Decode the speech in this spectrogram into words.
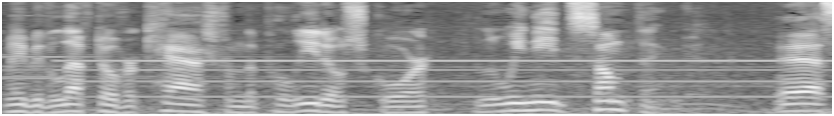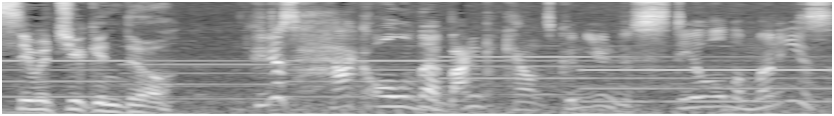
Maybe the leftover cash from the Paleto score. We need something. Yeah, see what you can do. You could just hack all of their bank accounts, couldn't you, and just steal all the monies?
